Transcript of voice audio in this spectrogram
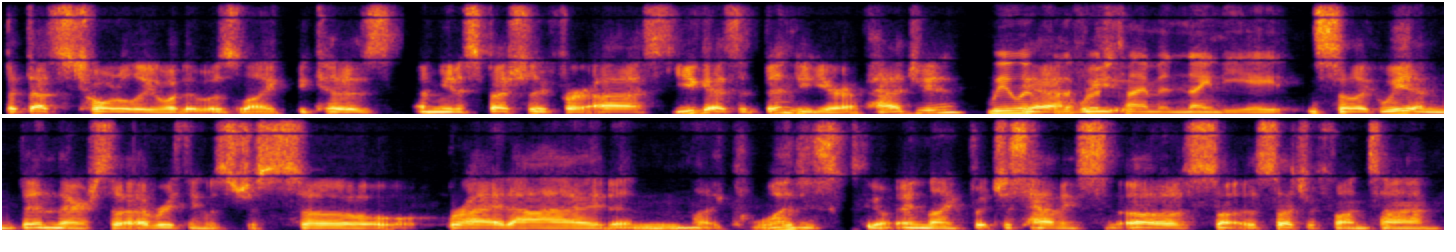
But that's totally what it was like because, I mean, especially for us, you guys had been to Europe, had you? We went yeah, for the first we, time in 98. So like we hadn't been there. So everything was just so bright eyed and like, what is going and like, but just having, oh, so, such a fun time.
